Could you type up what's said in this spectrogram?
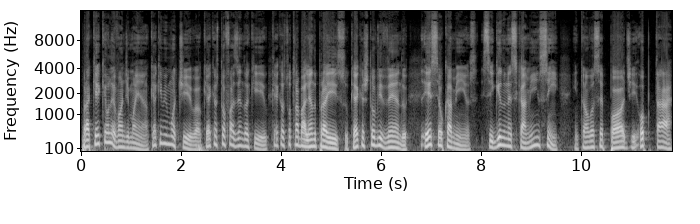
Para que, que eu levanto de manhã? O que é que me motiva? O que é que eu estou fazendo aqui? O que é que eu estou trabalhando para isso? O que é que eu estou vivendo? Esse é o caminho. Seguindo nesse caminho, sim. Então você pode optar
